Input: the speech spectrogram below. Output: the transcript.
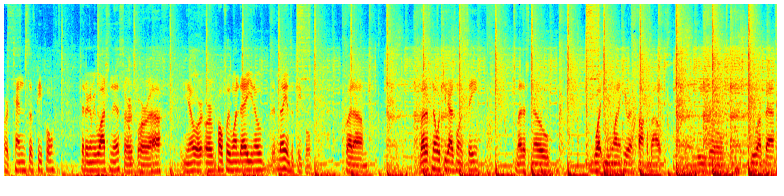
or tens of people that are going to be watching this, or, or uh, you know, or, or hopefully one day, you know, millions of people. But um, let us know what you guys want to see. Let us know what you want to hear us talk about, and we will do our best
